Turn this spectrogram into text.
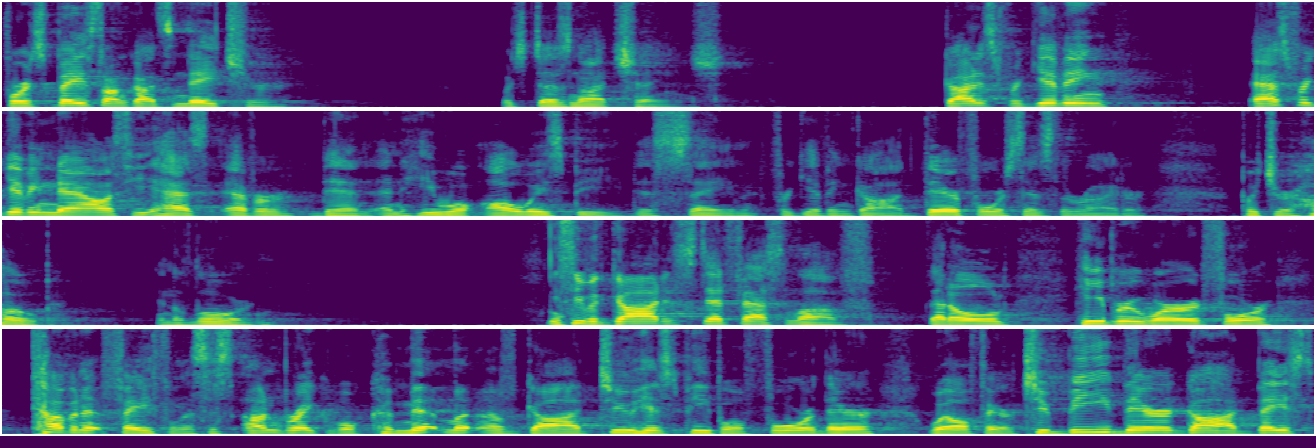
for it's based on God's nature, which does not change. God is forgiving, as forgiving now as he has ever been, and he will always be this same forgiving God. Therefore, says the writer, put your hope in the Lord. You see, with God is steadfast love, that old Hebrew word for covenant faithfulness, this unbreakable commitment of God to his people for their welfare, to be their God based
